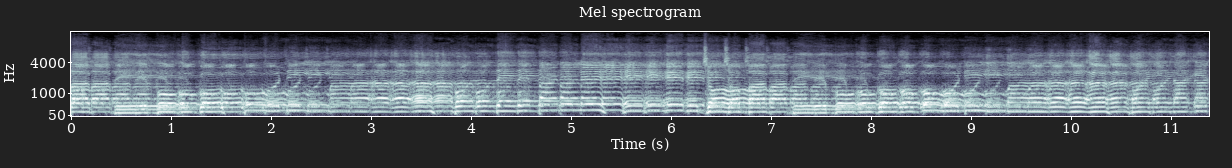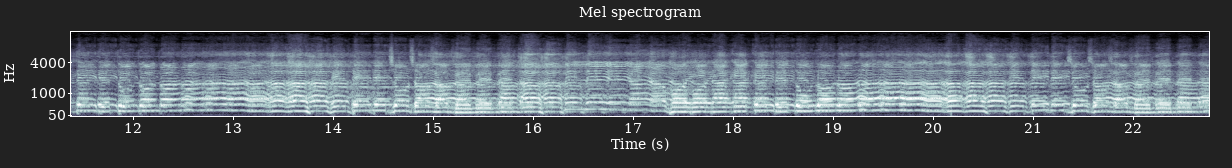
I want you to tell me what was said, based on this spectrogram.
জবাব দেব গো পরিমা বলতে পারলে জবাব দেব গো পরিমা হয় না এদের তুলনা, এদের জোড়া মেলে না মেলে না। হয় না এদের তুলনা মেলে না।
